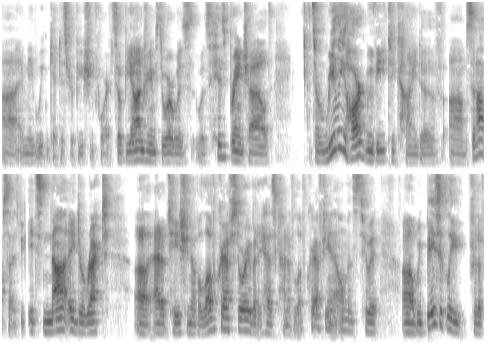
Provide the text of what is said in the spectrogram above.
Uh, and maybe we can get distribution for it. So Beyond Dreams Door was was his brainchild. It's a really hard movie to kind of um, synopsize. It's not a direct uh, adaptation of a Lovecraft story, but it has kind of Lovecraftian elements to it. Uh, we basically, for the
